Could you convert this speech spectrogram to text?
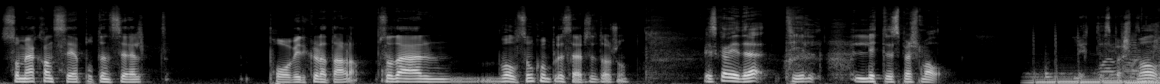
som jeg kan se potensielt påvirker dette her, da. Så det er en voldsomt komplisert situasjon. Vi skal videre til lyttespørsmål. Lyttespørsmål.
